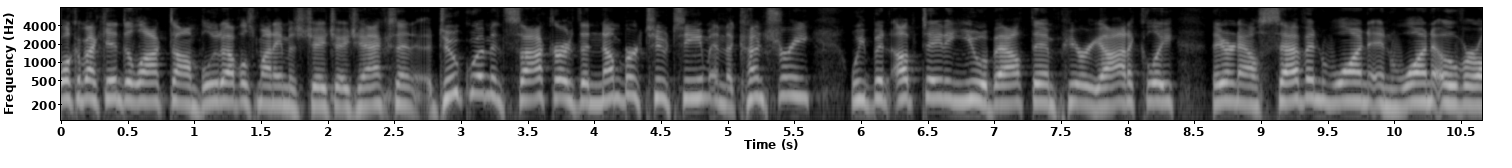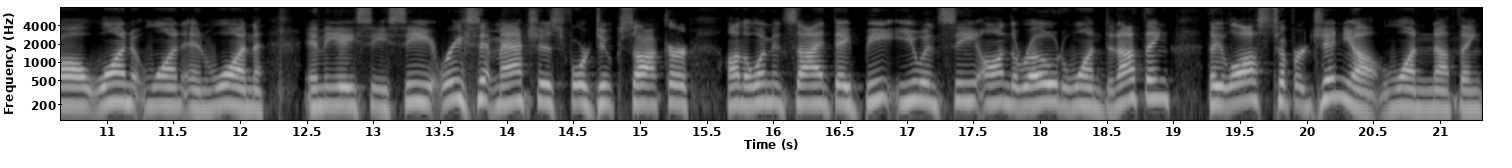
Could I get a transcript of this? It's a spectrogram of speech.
Welcome back into Locked On Blue Devils. My name is JJ Jackson. Duke Women's Soccer, the number two team in the country. We've been updating you about them periodically. They are now 7 1 and 1 overall, 1 1 and 1 in the ACC. Recent matches for Duke Soccer on the women's side, they beat UNC on the road 1 to nothing. They lost to Virginia 1 0,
